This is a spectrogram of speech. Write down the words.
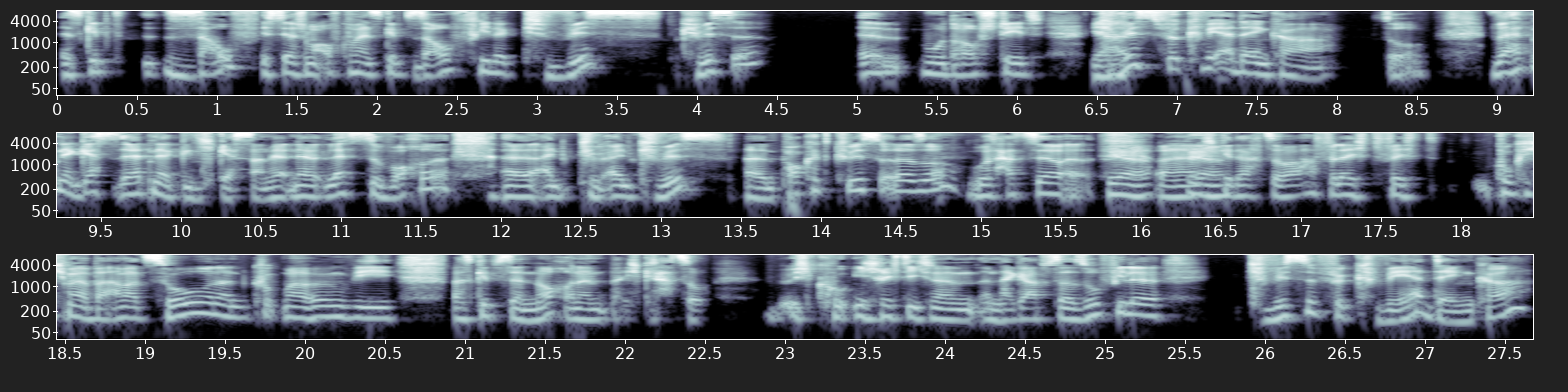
Es gibt sauf, ist ja schon mal aufgefallen, es gibt sau viele Quiz, Quizze, äh, wo drauf steht, ja. Quiz für Querdenker. So, wir hatten ja gestern, wir hatten ja nicht gestern, wir hatten ja letzte Woche äh, ein, ein Quiz, äh, ein Pocket Quiz oder so. Wo hat's ja, äh, ja und dann habe ja. ich gedacht so, ah, vielleicht, vielleicht gucke ich mal bei Amazon und guck mal irgendwie, was gibt's denn noch? Und dann hab ich gedacht so, ich guck nicht richtig, und dann, und dann gab's da so viele Quizze für Querdenker.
